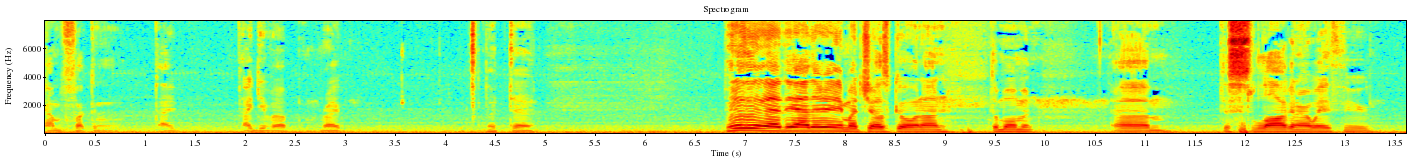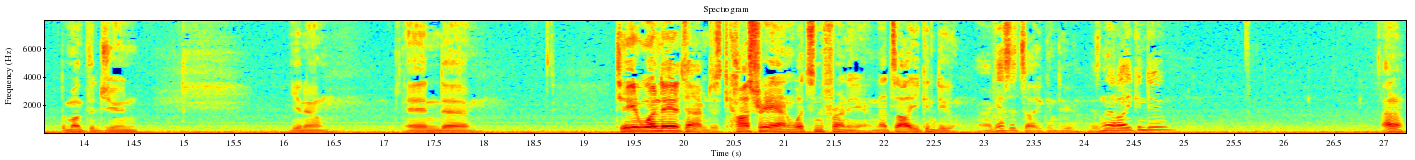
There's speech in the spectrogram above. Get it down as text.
I'm fucking I I give up, right? But uh but other than that, yeah, there ain't much else going on the moment. Um just slogging our way through the month of June you know, and uh, take it one day at a time. Just concentrate on what's in front of you, and that's all you can do. I guess that's all you can do. Isn't that all you can do? I don't.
